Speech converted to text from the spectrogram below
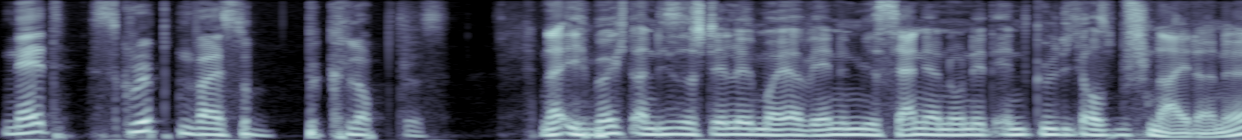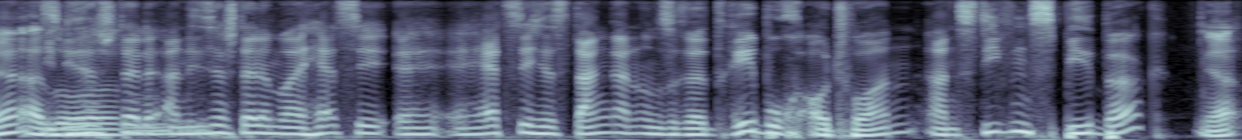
nicht skripten, weil es so bekloppt ist. Na, ich möchte an dieser Stelle mal erwähnen, wir sind ja noch nicht endgültig aus dem Schneider, ne? Also, dieser Stelle, an dieser Stelle mal herzlich, äh, herzliches Dank an unsere Drehbuchautoren, an Steven Spielberg ja,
